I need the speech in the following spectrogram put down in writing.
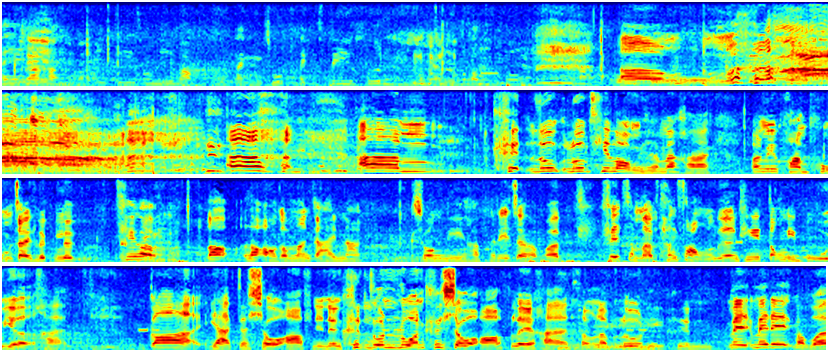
พยายามทำในไอจีช่วงนี้แบบแต่งชุดเซ็กซี่ขึ้นอะไรอย่างเงี้ยหรือว่าเราถึงโตเอิ่มโอ้โหเอ่อเอิ่ม คือรูปรูปที่ลงใช่ไหมคะ มันมีความภูมิใจลึกๆ ที่แบบเราเราออกกำลังกายหนักช่วงนี้ค่ะเพื่อที่จะแบบว่าฟิตสำหรับทั้งสองเรื่องที่ต้องมีบูเยอะค่ะ ก็อยากจะโชว์ออฟนิดนึงคือล้วนๆคือโชว์ออฟเลยค่ะสำหรับรูปที่ขึ้นไม่ไม่ได้แบบว่า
